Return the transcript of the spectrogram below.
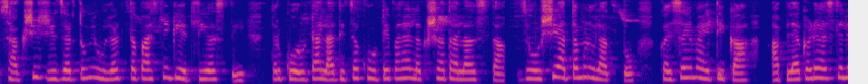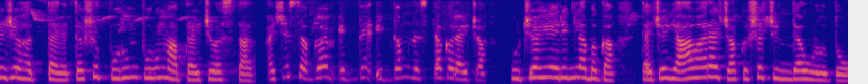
साक्षीची जर तुम्ही उलट तपासणी घेतली असती तर कोर्टाला तिचा खोटेपणा लक्षात आला असता. जोशी आता म्हणू लागतो कसं आहे माहिती का? आपल्याकडे असलेले जे हत्या आहेत तसे पुरून पुरून वापरायचे असतात. असे सगळं एकदम एकदम नसत्या करायच्या. पुढच्या हिअरिंगला बघा त्याच्या या वाराच्या कशा चिंध्या उडवतो.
